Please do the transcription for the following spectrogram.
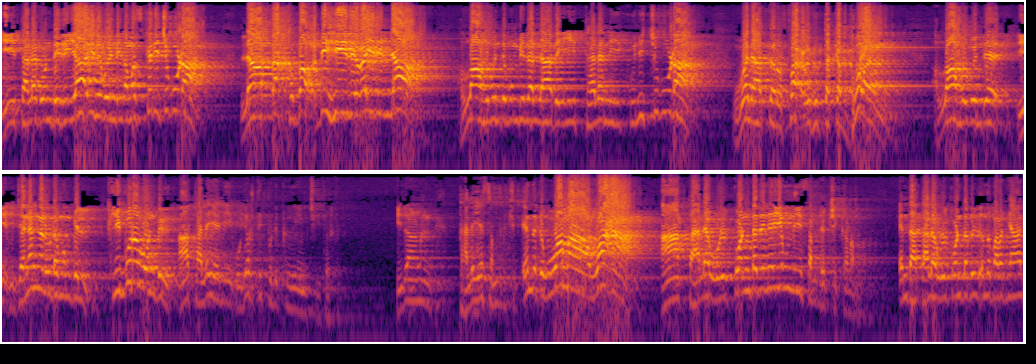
ഈ തല കൊണ്ട് റിയാലിന് വേണ്ടി നമസ്കരിച്ചുകൂടാ. അള്ളാഹുവിന്റെ മുമ്പിലല്ലാതെ ഈ തല നീ കുനിച്ചുകൂടാ. അള്ളാഹുവിന്റെ ഈ ജനങ്ങളുടെ മുമ്പിൽ കിബിറ് കൊണ്ട് ആ തലയെ നീ ഉയർത്തിപ്പെടുക്കുകയും ചെയ്തത്. ഇതാണ് തലയെ സംരക്ഷിക്കുക എന്നിട്ട് ആ തല ഉൾക്കൊണ്ടതിനെയും നീ സംരക്ഷിക്കണം. എന്താ തല ഉൾക്കൊണ്ടത് എന്ന് പറഞ്ഞാൽ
